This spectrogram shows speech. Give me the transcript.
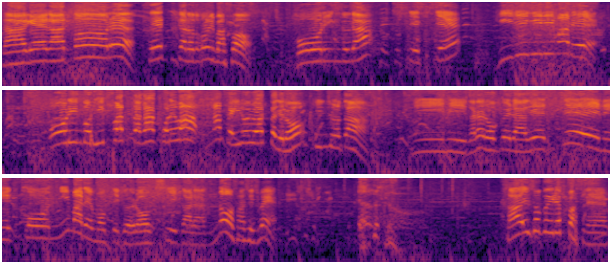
投げが通る。セッカのところにバスト。ボーリングがしてきてギリギリまでボーリングを引っ張ったがこれはなんかいろいろあったけど近所のターン。2B から6へで上げて根っこ2まで持っていく 6C からの3 4 1目最速入れっぱっすね。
